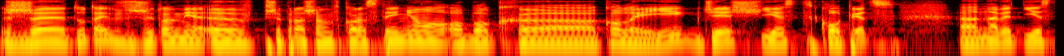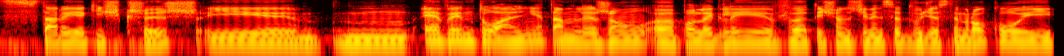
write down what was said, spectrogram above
że tutaj w Żytomie, e, przepraszam, w Korosteniu obok kolei gdzieś jest kopiec, nawet jest stary jakiś krzyż i mm, ewentualnie tam leżą polegli w 1920 roku i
